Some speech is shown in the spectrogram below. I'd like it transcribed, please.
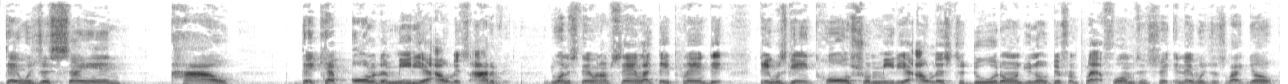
they was just saying how they kept all of the media outlets out of it. You understand what I'm saying? Like they planned it. They was getting calls from media outlets to do it on, you know, different platforms and shit. And they was just like, yo,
